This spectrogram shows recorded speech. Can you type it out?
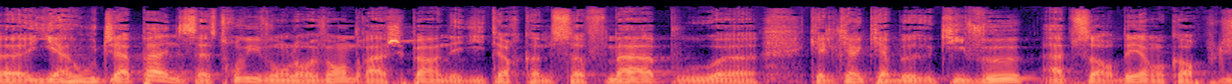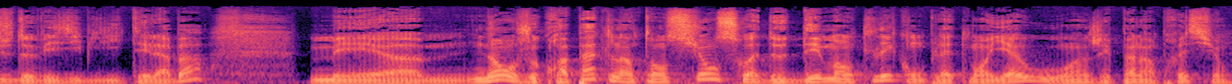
Yahoo Japan. Ça se trouve, ils vont le revendre à je sais pas un éditeur comme Softmap ou quelqu'un qui, qui veut absorber encore plus de visibilité là-bas. Mais euh, non, je crois pas que l'intention soit de démanteler complètement Yahoo. Hein, J'ai pas l'impression.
